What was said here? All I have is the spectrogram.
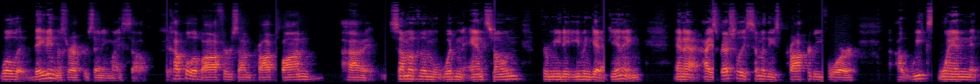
well, they didn't was representing myself. A couple of offers on prop bond, uh, some of them wouldn't answer for me to even get beginning, and I, especially some of these properties for uh, weeks when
